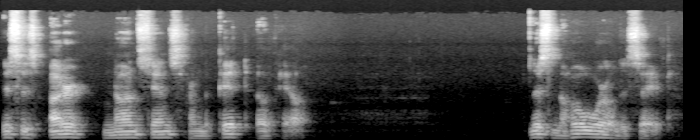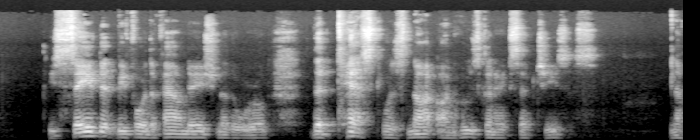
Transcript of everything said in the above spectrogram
This is utter nonsense from the pit of hell. Listen, the whole world is saved. He saved it before the foundation of the world. The test was not on who's going to accept Jesus. No.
